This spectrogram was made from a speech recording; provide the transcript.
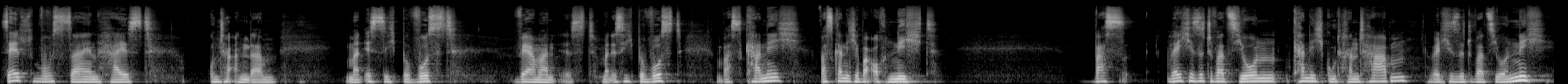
Selbstbewusstsein heißt unter anderem, man ist sich bewusst, wer man ist. Man ist sich bewusst, was kann ich, was kann ich aber auch nicht. Was, welche Situationen kann ich gut handhaben, welche Situationen nicht.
